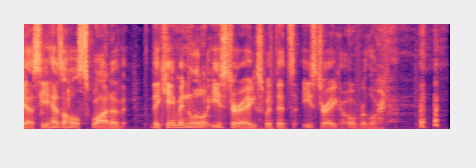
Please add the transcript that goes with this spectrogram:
Yes, he has a whole squad of. They came in little Easter eggs with its Easter egg overlord.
